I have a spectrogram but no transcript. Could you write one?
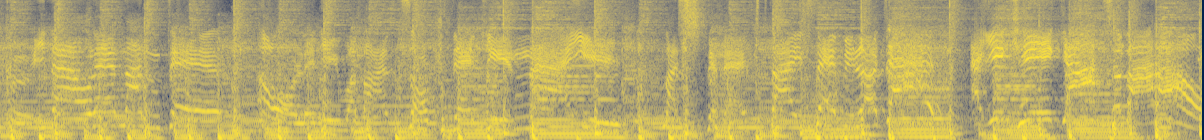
食い倒れなんて俺には満足できない。ましてネクタイ背広じゃ息が詰まろう。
